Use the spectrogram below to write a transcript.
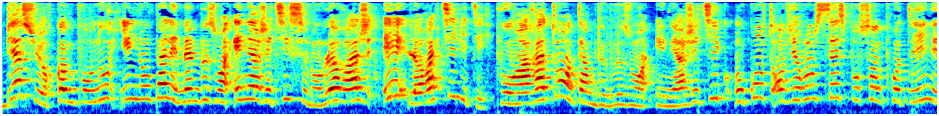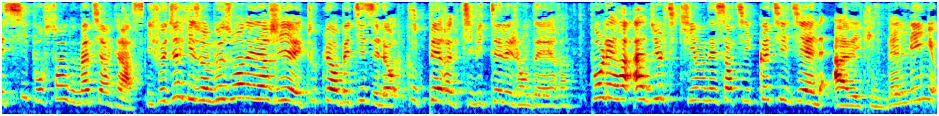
Bien sûr, comme pour nous, ils n'ont pas les mêmes besoins énergétiques selon leur âge et leur activité. Pour un raton, en termes de besoins énergétiques, on compte environ 16% de protéines et 6% de matière grasse. Il faut dire qu'ils ont besoin d'énergie avec toutes leurs bêtises et leur hyperactivité légendaire. Pour les rats adultes qui ont des sorties quotidiennes avec une belle ligne,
